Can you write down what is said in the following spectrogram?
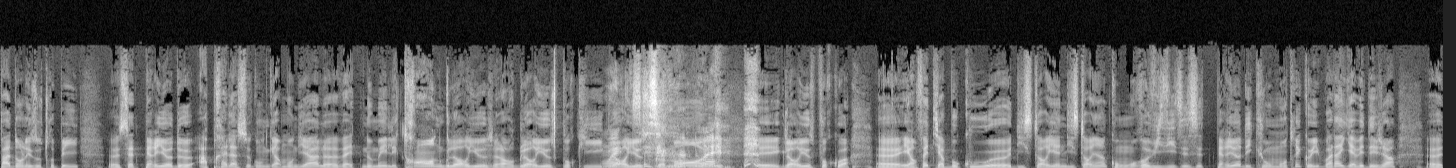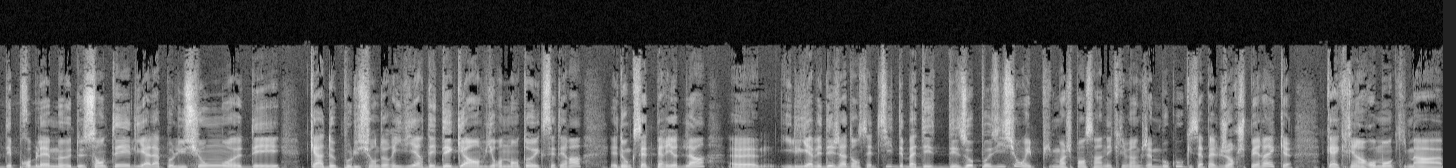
pas dans les autres pays, euh, cette période euh, après la Seconde Guerre mondiale euh, va être nommée les 30 glorieuses. Alors glorieuses pour qui, Ouais, glorieuses comment? Ouais. et, et glorieuses pourquoi. Euh, et en fait, il y a beaucoup d'historiennes, d'historiens qui ont revisité cette période et qui ont montré que voilà, il y avait déjà des problèmes de santé liés à la pollution, des cas de pollution de rivières, des dégâts environnementaux, etc. Et donc cette période-là, il y avait déjà dans cette site bah, des, des oppositions. Et puis moi, je pense à un écrivain que j'aime beaucoup qui s'appelle Georges Perec, qui a écrit un roman qui m'a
